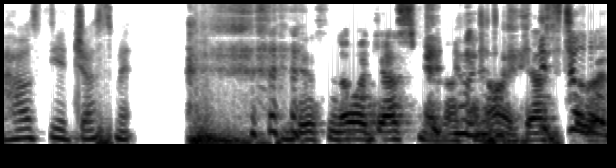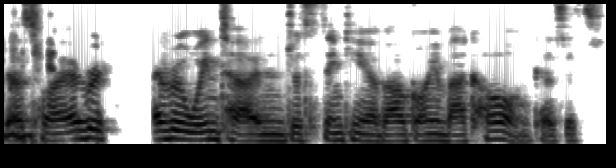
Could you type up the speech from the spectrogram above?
how's the adjustment? There's no adjustment. I No cannot adjustment. adjust still to it. That's why every every winter I'm just thinking about going back home because it's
